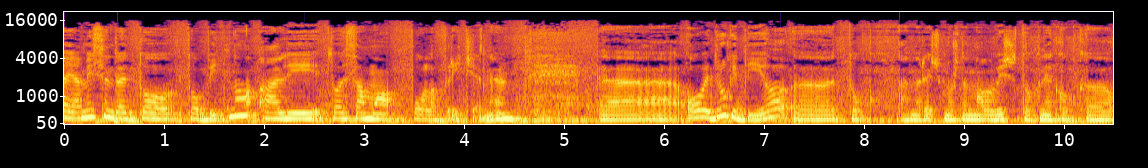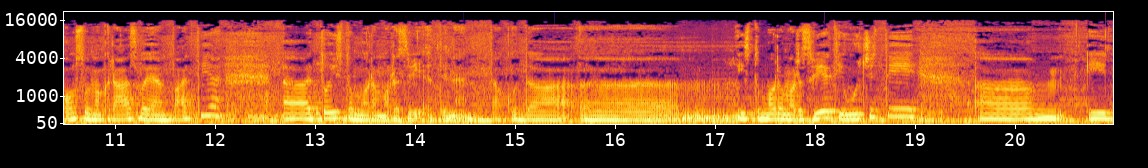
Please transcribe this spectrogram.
ja mislim da je to, to bitno, ali to je samo pola priče. Ne? E, ovaj drugi dio e, tog, ajmo reći možda malo više tog nekog e, osobnog razvoja empatije, e, to isto moramo razvijati. Ne? Tako da isto moramo razvijati učiti i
